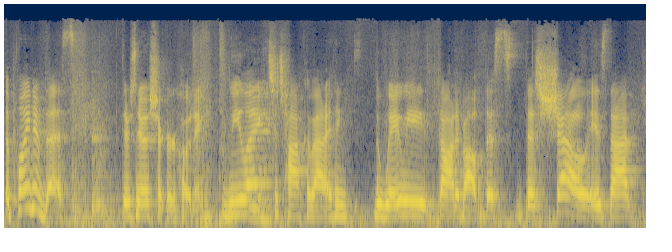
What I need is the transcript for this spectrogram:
the point of this, there's no sugarcoating. We like Ooh. to talk about, I think the way we thought about this this show is that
